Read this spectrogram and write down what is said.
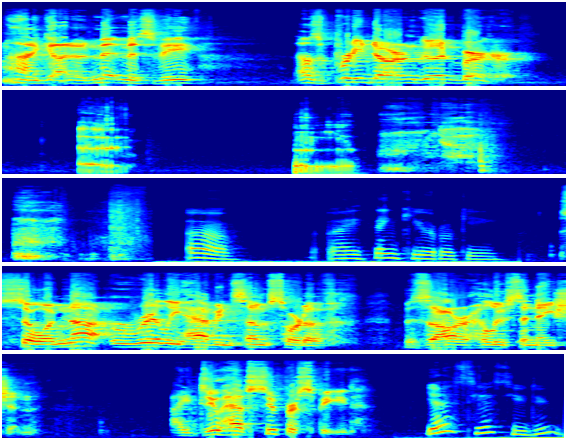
I gotta admit, Miss V, that was a pretty darn good burger. Oh, I thank you, Rookie. So I'm not really having some sort of bizarre hallucination. I do have super speed. Yes, yes, you do.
